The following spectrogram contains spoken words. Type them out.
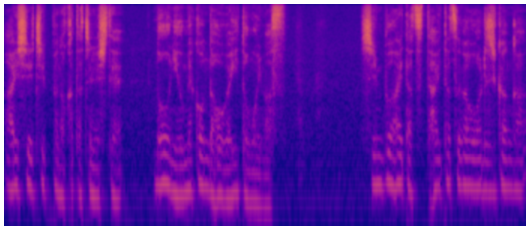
IC チップの形にして脳に埋め込んだ方がいいと思います。新聞配達って配達が終わる時間が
